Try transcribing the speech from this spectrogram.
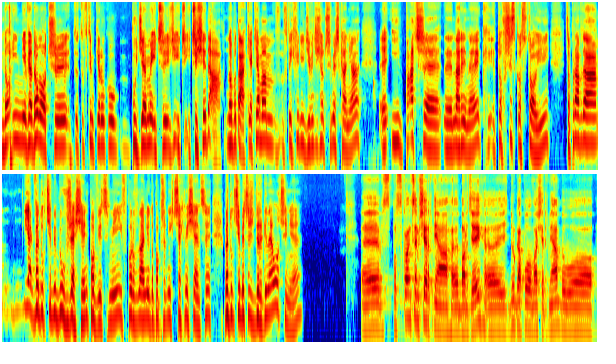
No i nie wiadomo, czy w tym kierunku pójdziemy i czy, i, i czy się da. No bo tak, jak ja mam w tej chwili 93 mieszkania e, i patrzę e, na rynek, to wszystko stoi. Co prawda, jak według Ciebie był wrzesień, powiedz mi, w porównaniu do poprzednich trzech miesięcy, według Ciebie coś drgnęło, czy nie? E, Z, końcem sierpnia e, bardziej, e, druga połowa sierpnia było,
